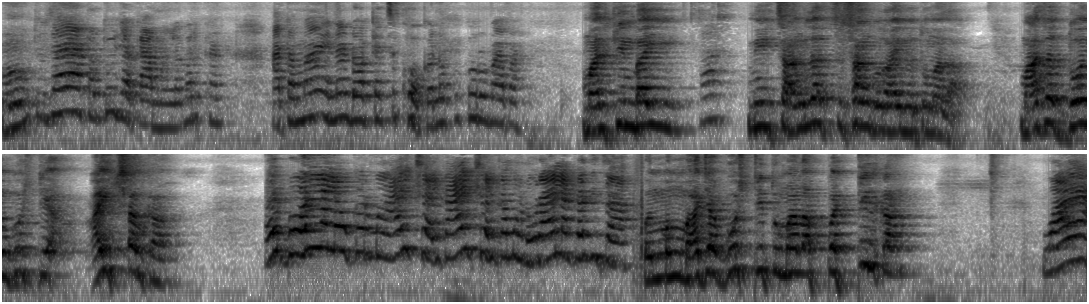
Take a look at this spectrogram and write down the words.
हं? तू जाय आता तुझ्या कामाला बर का. आता माय ना डोक्याचं खोकं नको करू बाबा. मालकीनबाई हा? मी चांगलंच सांगू राहिलो तुम्हाला. माझं दोन गोष्टी ऐकशाल का? अरे बोल ना लवकर मग ऐकशाल का ऐकशाल का म्हणून राहिला कधीचा? पण मग माझ्या गोष्टी तुम्हाला पटतील का? वाळ्या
